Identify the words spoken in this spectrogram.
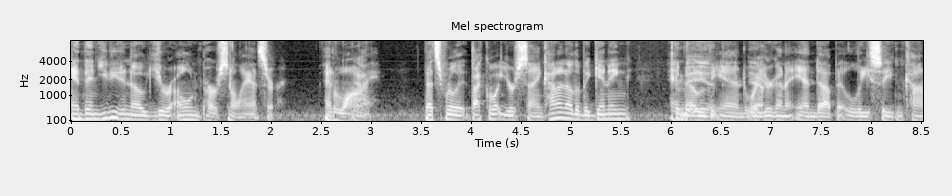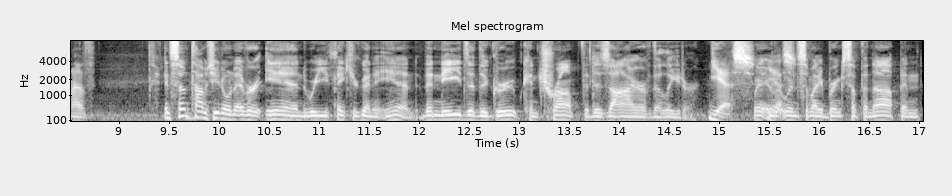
and then you need to know your own personal answer and why. Yeah. That's really like what you're saying. Kind of know the beginning and, And the know end. the end where Yeah. you're going to end up at least, so you can kind of And sometimes you don't ever end where you think you're going to end. The needs of the group can trump the desire of the leader. yes, When, yes. when somebody brings something up, and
